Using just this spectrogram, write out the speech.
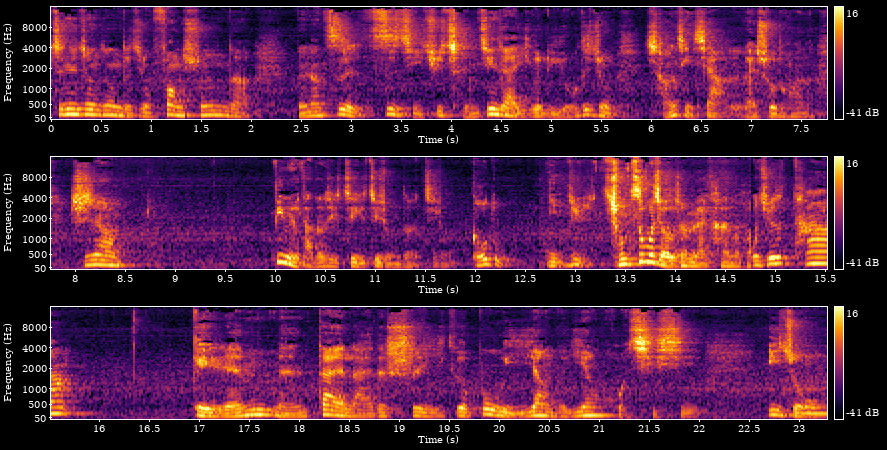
真真正正的这种放松的，能让自自己去沉浸在一个旅游的这种场景下来说的话呢，实际上并没有达到这这这种的这种高度。你就从淄博角度上面来看的话，我觉得它给人们带来的是一个不一样的烟火气息，一种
